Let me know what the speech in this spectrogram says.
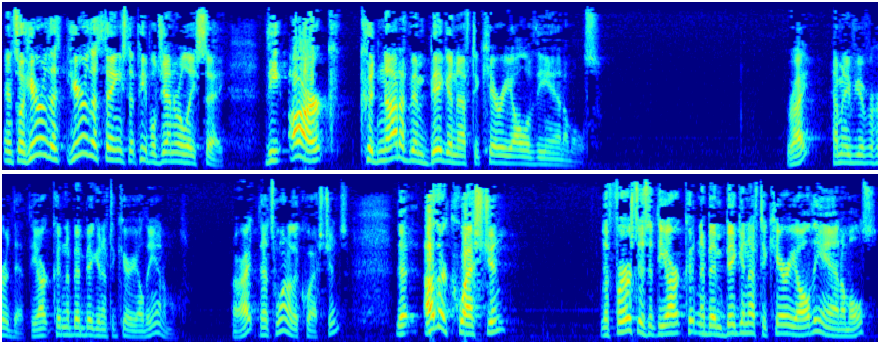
And so here are the, here are the things that people generally say. The ark could not have been big enough to carry all of the animals. Right? How many of you ever heard that? The ark couldn't have been big enough to carry all the animals. All right, that's one of the questions. The other question, the first is that the ark couldn't have been big enough to carry all the animals.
